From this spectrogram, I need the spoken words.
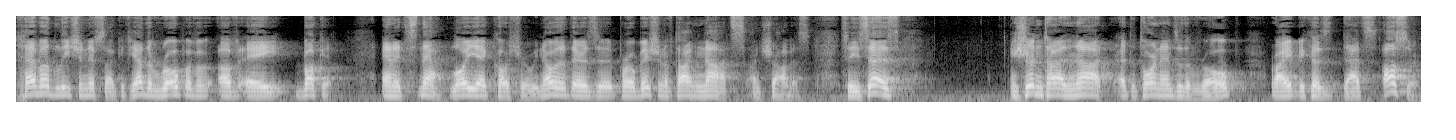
Chevod Nifsak. If you had the rope of a, of a bucket, and it snapped. Lo yeh kosher. We know that there's a prohibition of tying knots on Shabbos. So he says you shouldn't tie the knot at the torn ends of the rope, right? Because that's usher.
